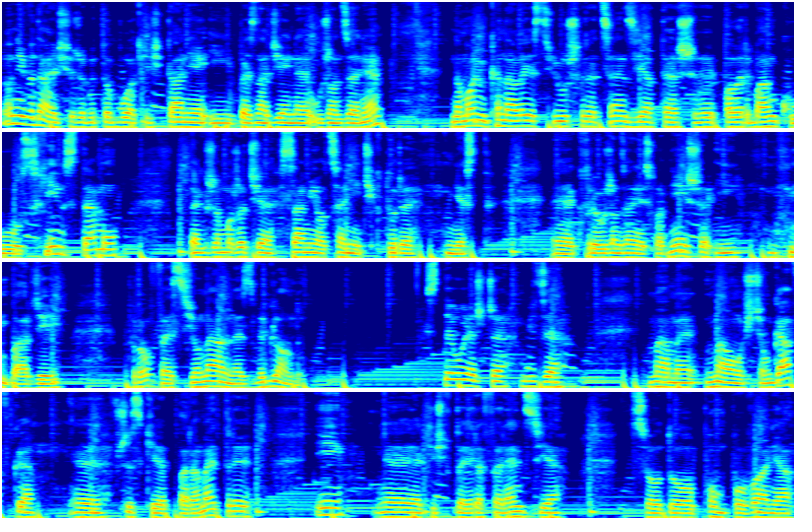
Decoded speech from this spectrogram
No nie wydaje się, żeby to było jakieś tanie i beznadziejne urządzenie. Na moim kanale jest już recenzja też y, powerbanku z Chin z temu, także możecie sami ocenić, który jest, e, które urządzenie jest ładniejsze i bardziej profesjonalne z wyglądu. Z tyłu jeszcze widzę mamy małą ściągawkę, e, wszystkie parametry i e, jakieś tutaj referencje co do pompowania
